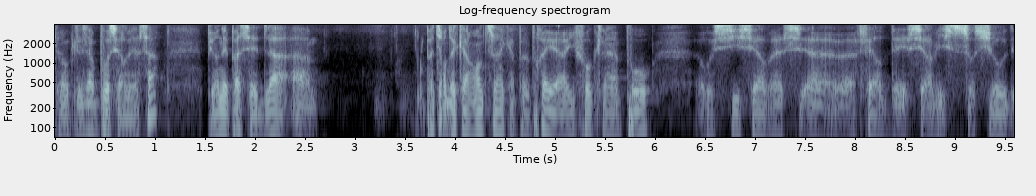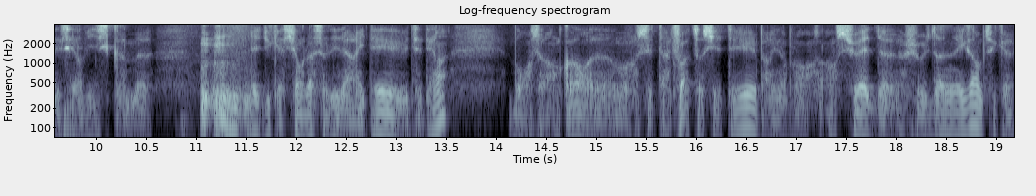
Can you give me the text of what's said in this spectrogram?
donc les impôts servaient à ça. Puis on est passé de là à, à partir de 45 à peu près, à, il faut que l'impôt aussi serve à, faire des services sociaux, des services comme euh, l'éducation, la solidarité, etc. Bon, ça encore, euh, c'est un choix de société. Par exemple, en, en Suède, je vous donne un exemple, c'est que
